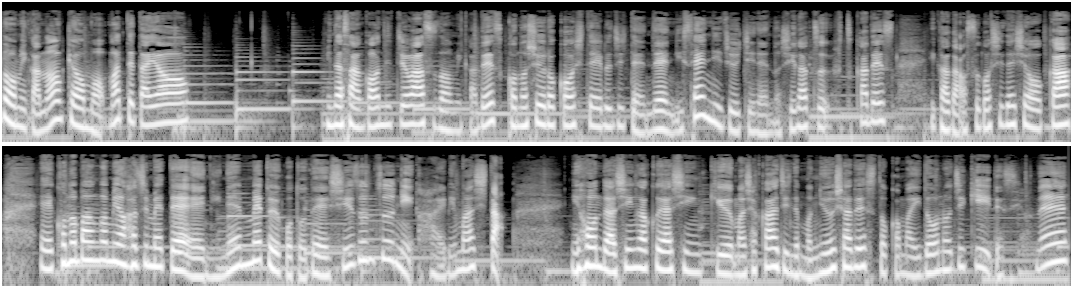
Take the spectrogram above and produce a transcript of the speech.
須藤美香の今日も待ってたよ。皆さんこんにちは、須藤美香です。この収録をしている時点で2021年の4月2日です。いかがお過ごしでしょうか、えー、この番組を始めて2年目ということでシーズン2に入りました。日本では進学や進級、まあ、社会人でも入社ですとか、まあ、移動の時期ですよね。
